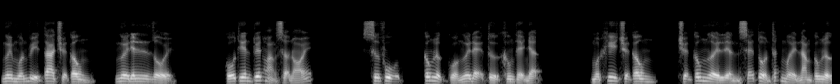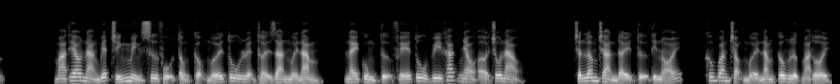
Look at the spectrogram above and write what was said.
ngươi muốn vì ta chuyện công, ngươi điên rồi. Cố thiên tuyết hoảng sợ nói, sư phụ, công lực của ngươi đệ tử không thể nhận một khi chuyện công chuyện công người liền sẽ tổn thất mười năm công lực. Mà theo nàng biết chính mình sư phụ tổng cộng mới tu luyện thời gian mười năm, nay cùng tự phế tu vi khác nhau ở chỗ nào? Trần lâm tràn đầy tự tin nói, không quan trọng mười năm công lực mà thôi,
